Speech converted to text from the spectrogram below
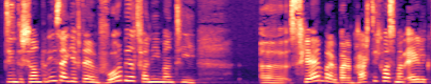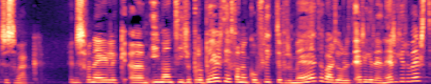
het interessante is, dan geeft hij een voorbeeld van iemand die uh, schijnbaar barmhartig was, maar eigenlijk te zwak. Dus van eigenlijk um, iemand die geprobeerd heeft van een conflict te vermijden, waardoor het erger en erger werd.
